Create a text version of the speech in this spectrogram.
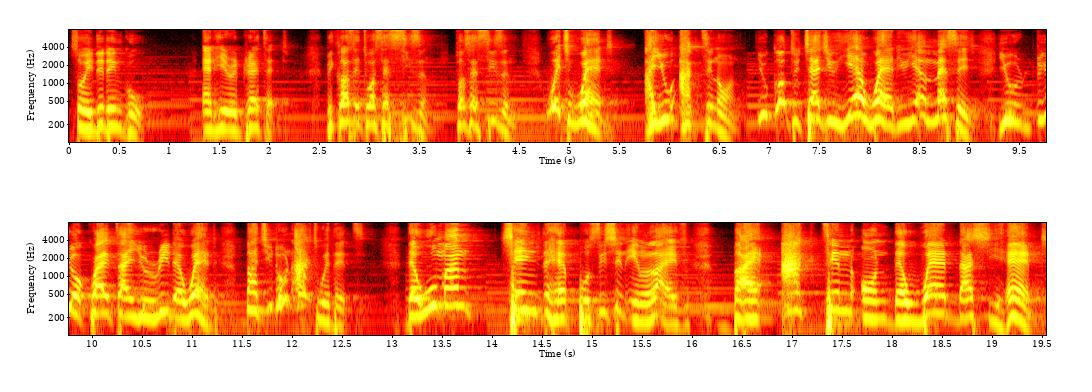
So he didn't go. And he regretted because it was a season. It was a season. Which word are you acting on? You go to church, you hear word, you hear a message, you do your quiet time, you read a word, but you don't act with it. The woman changed her position in life by acting on the word that she heard.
